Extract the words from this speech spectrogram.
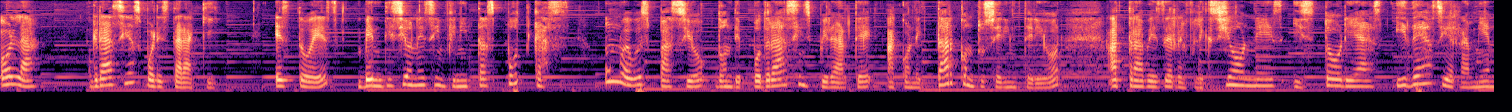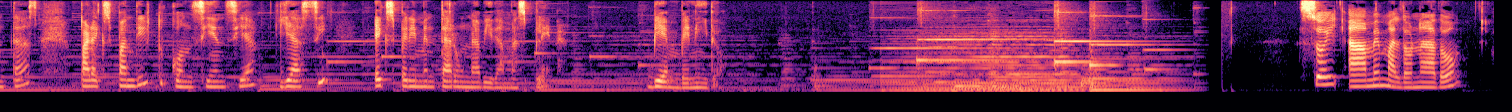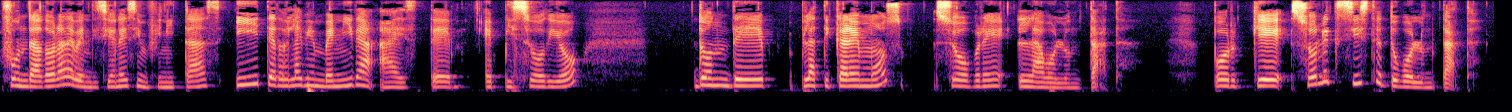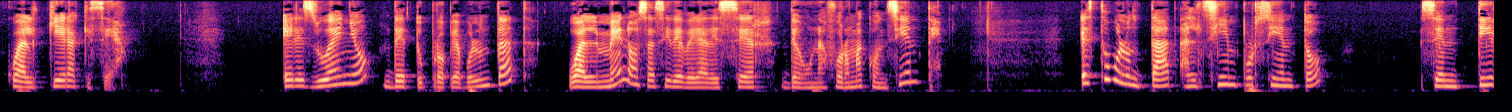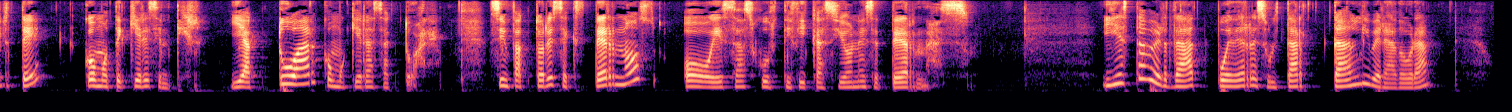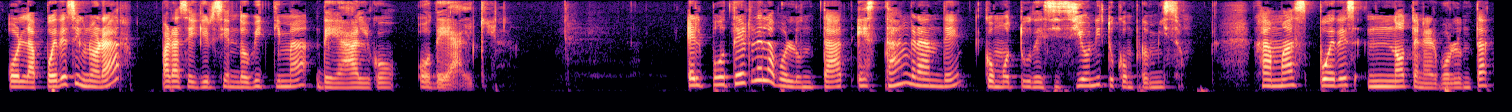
Hola, gracias por estar aquí. Esto es Bendiciones Infinitas Podcast, un nuevo espacio donde podrás inspirarte a conectar con tu ser interior a través de reflexiones, historias, ideas y herramientas para expandir tu conciencia y así experimentar una vida más plena. Bienvenido. Soy Ame Maldonado fundadora de Bendiciones Infinitas, y te doy la bienvenida a este episodio donde platicaremos sobre la voluntad, porque solo existe tu voluntad, cualquiera que sea. Eres dueño de tu propia voluntad, o al menos así debería de ser de una forma consciente. Es tu voluntad al 100% sentirte como te quieres sentir y actuar como quieras actuar, sin factores externos o esas justificaciones eternas. Y esta verdad puede resultar tan liberadora o la puedes ignorar para seguir siendo víctima de algo o de alguien. El poder de la voluntad es tan grande como tu decisión y tu compromiso jamás puedes no tener voluntad.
